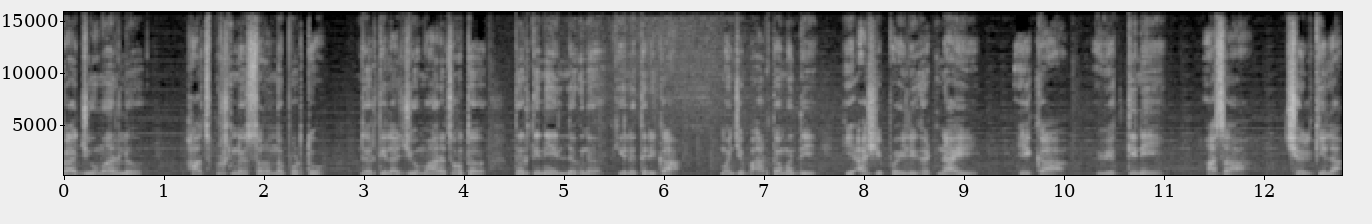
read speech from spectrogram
का जीव मारलं हाच प्रश्न सर्वांना पडतो. जर तिला जीव मारच होतं तर तिने लग्न केलं तरी का? म्हणजे भारतामध्ये ही अशी पहिली घटना आहे एका व्यक्तीने असा छळ केला.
